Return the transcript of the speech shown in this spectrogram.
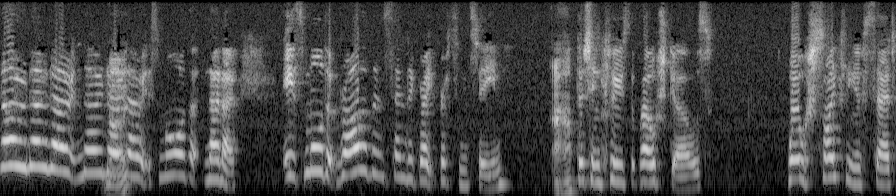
no, no, no, no, no, No? it's more that no, no, it's more that rather than send a Great Britain team Uh huh. that includes the Welsh girls, Welsh Cycling have said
